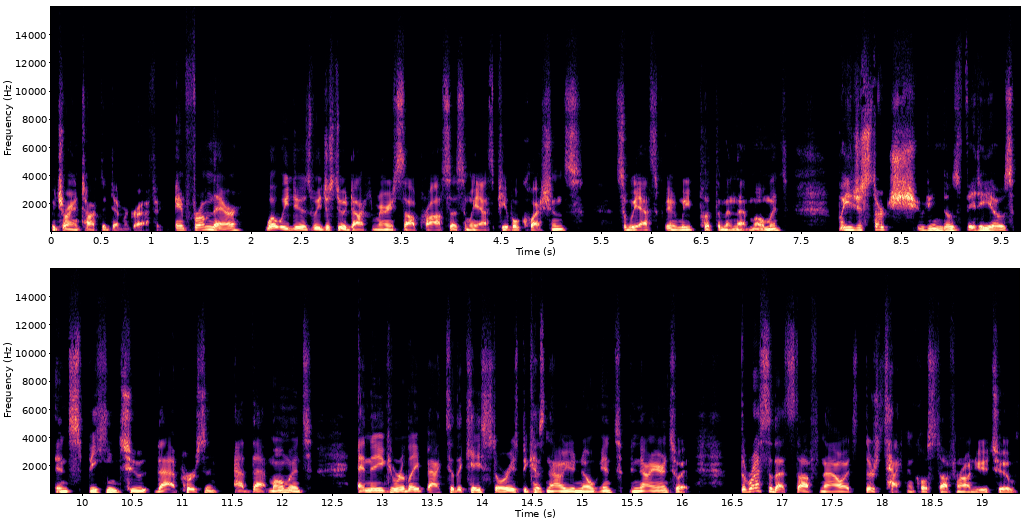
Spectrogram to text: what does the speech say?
We try and talk to demographic. And from there, what we do is we just do a documentary style process and we ask people questions. So we ask and we put them in that moment. But you just start shooting those videos and speaking to that person at that moment. And then you can relate back to the case stories because now you know into, now you're into it. The rest of that stuff now it's there's technical stuff around YouTube.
